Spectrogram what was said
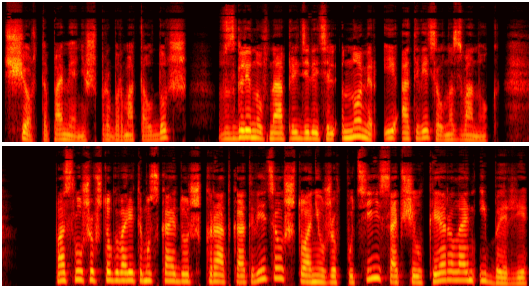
«Черта помянешь», — пробормотал Додж, взглянув на определитель номер и ответил на звонок. Послушав, что говорит ему Скай, Додж кратко ответил, что они уже в пути, и сообщил Кэролайн и Берри.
